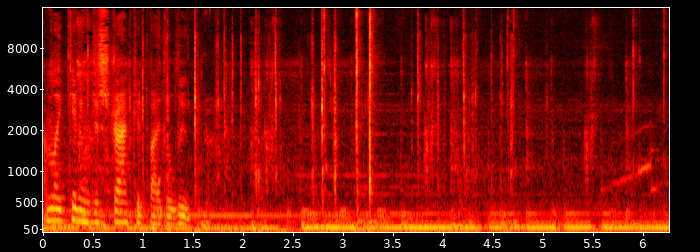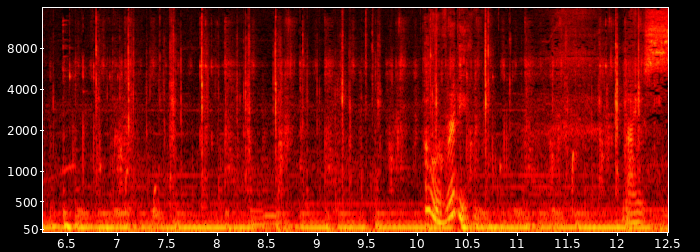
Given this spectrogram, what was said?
I'm like getting distracted by the loot. Oh, iridium. Nice.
